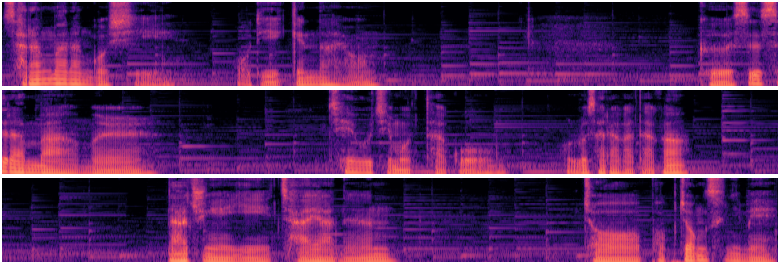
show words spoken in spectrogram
사랑만 한 것이 어디 있겠나요? 그 쓸쓸한 마음을 채우지 못하고 홀로 살아가다가 나중에 이 자야는 저 법정 스님의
